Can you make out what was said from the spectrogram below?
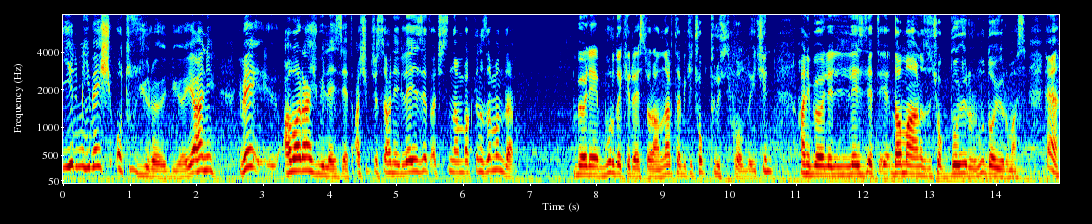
25-30 euro ödüyor. Yani ve avaraj bir lezzet. Açıkçası hani lezzet açısından baktığınız zaman da böyle buradaki restoranlar tabii ki çok turistik olduğu için hani böyle lezzet damağınızı çok doyurur mu doyurmaz. Heh,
